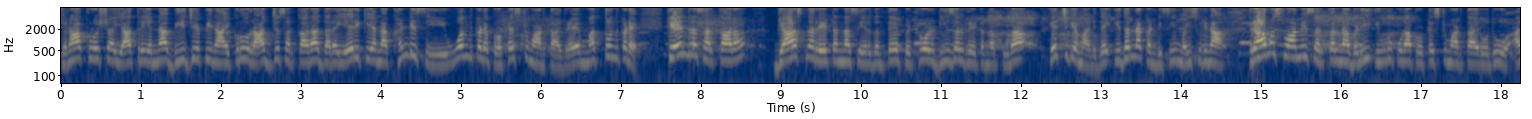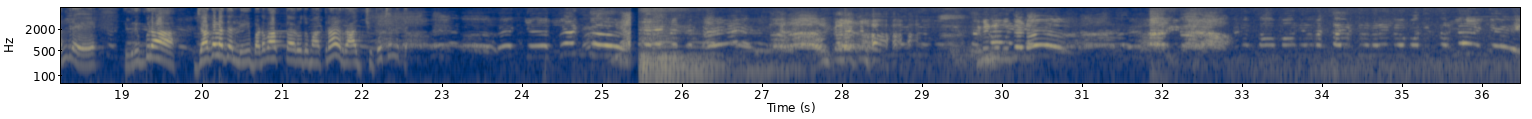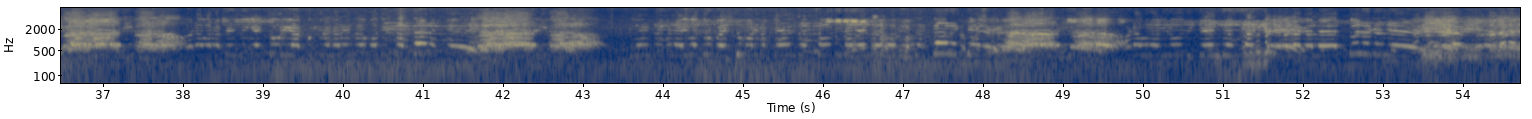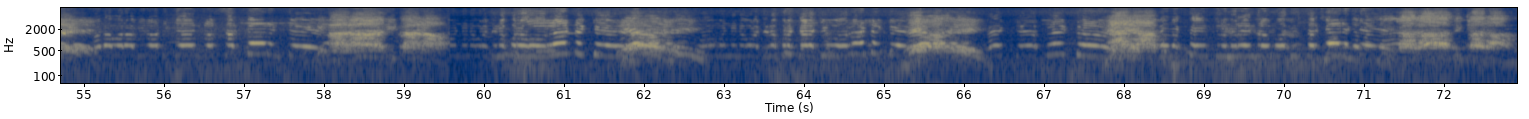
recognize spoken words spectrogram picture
ಜನಾಕ್ರೋಶ ಯಾತ್ರೆಯನ್ನ ಬಿಜೆಪಿ ನಾಯಕರು ರಾಜ್ಯ ಸರ್ಕಾರ ದರ ಏರಿಕೆಯನ್ನ ಖಂಡಿಸಿ ಒಂದು ಕಡೆ ಪ್ರೊಟೆಸ್ಟ್ ಮಾಡ್ತಾ ಇದ್ರೆ ಮತ್ತೊಂದು ಕಡೆ ಕೇಂದ್ರ ಸರ್ಕಾರ ಗ್ಯಾಸ್ನ ರೇಟನ್ನ ಸೇರಿದಂತೆ ಪೆಟ್ರೋಲ್ ಡೀಸೆಲ್ ರೇಟನ್ನ ಕೂಡ ಹೆಚ್ಚಿಗೆ ಮಾಡಿದೆ. ಇದನ್ನ ಖಂಡಿಸಿ ಮೈಸೂರಿನ ರಾಮಸ್ವಾಮಿ ಸರ್ಕಲ್ನ ಬಳಿ ಇವರು ಕೂಡ ಪ್ರೊಟೆಸ್ಟ್ ಮಾಡ್ತಾ ಇರೋದು. ಅಂದ್ರೆ ಇವರಿಬ್ಬರ ಜಗಳದಲ್ಲಿ ಬಡವಾಗ್ತಾ ಇರೋದು ಮಾತ್ರ ರಾಜ್ಯದ ಜನತೆ. ನರೇಂದ್ರ ಮೋದಿ ಸರ್ಕಾರಕ್ಕೆ ಬಡವರ ಬೆನ್ನಿಗೆ ಚೂರಿ ಹಾಕುತ್ತಿರೋ ನರೇಂದ್ರ ಮೋದಿ ಸರ್ಕಾರಕ್ಕೆ ಸಿಲಿಂಡರ್ ಬೆಲೆ ಐವತ್ತು ರೂಪಾಯಿ ಹೆಚ್ಚು ಮಾಡಿರೋ ಕೇಂದ್ರ ಸೌದಿ ನರೇಂದ್ರ ಮೋದಿ ಸರ್ಕಾರಕ್ಕೆ ಬಡವರ ವಿರೋಧಿ ಕೇಂದ್ರ ಸರ್ಕಾರಗಳೇ ತೊಲಗಲೇ ಬಡವರ ವಿರೋಧಿ ಕೇಂದ್ರ ಸರ್ಕಾರಕ್ಕೆ ರಾಮಣ್ಣನವರ ಜನಪರ ಹೋರಾಟಕ್ಕೆ ರಾಮಣ್ಣನವರ ಜನಪರ ಕಾಳಜಿ ಹೋರಾಟಕ್ಕೆ ಬೇಕೇ ಬೇಕು ರಕ್ತ ಇರ್ತಿರೋ ನರೇಂದ್ರ ಮೋದಿ ಸರ್ಕಾರಕ್ಕೆ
